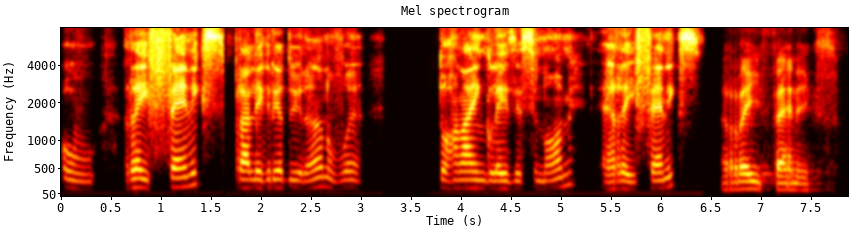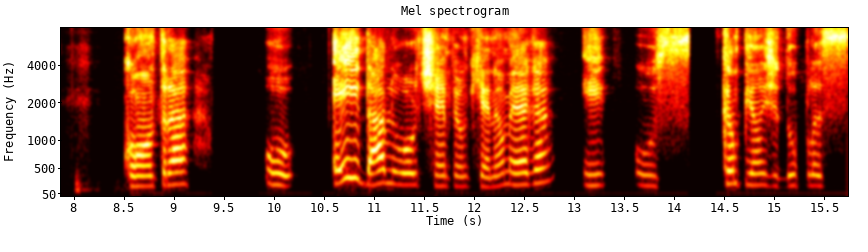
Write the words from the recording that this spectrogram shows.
ou Ray Fênix, para alegria do Irã, não vou tornar em inglês esse nome, é Ray Fênix. Ray Fênix. Contra o AEW World Champion Kenny Omega e os campeões de duplas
